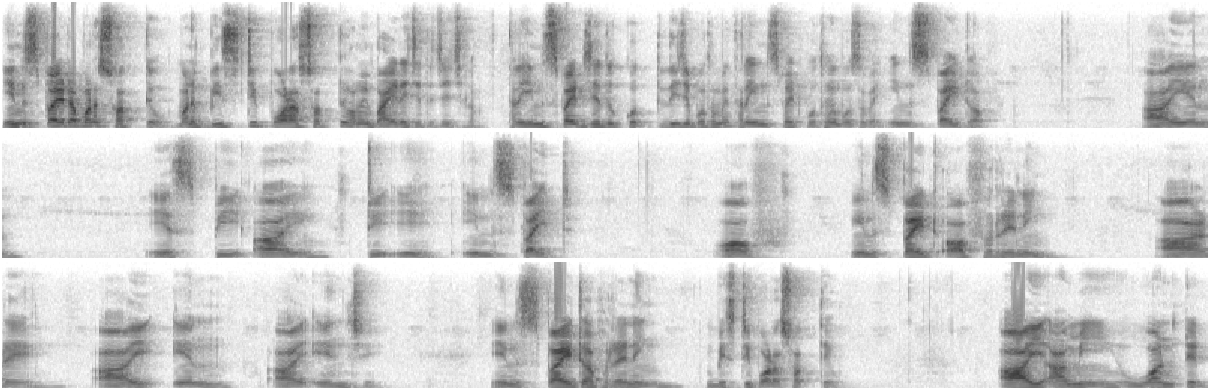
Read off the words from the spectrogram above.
ইনস্পাইট অফ মানে সত্ত্বেও মানে বৃষ্টি পড়া সত্ত্বেও আমি বাইরে যেতে চেয়েছিলাম। তাহলে ইনস্পাইট যেহেতু করতে দিয়েছে প্রথমে, তাহলে ইনস্পাইট প্রথমে বসাবে in spite of I N S P I T E in spite of in spite of raining R A I N I N G in spite of raining বৃষ্টি পড়া সত্ত্বেও আই আমি ওয়ান্টেড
